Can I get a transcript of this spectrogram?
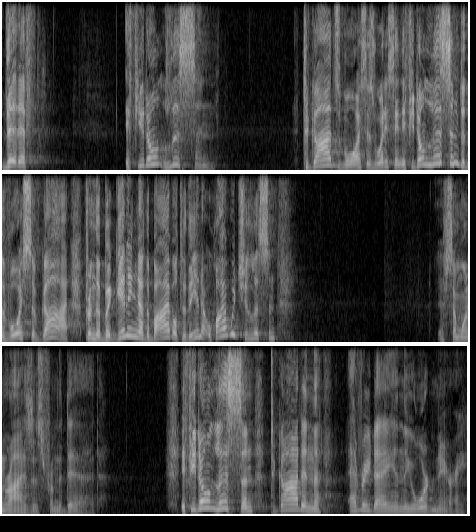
That if, if you don't listen to God's voice is what he's saying. If you don't listen to the voice of God from the beginning of the Bible to the end, why would you listen if someone rises from the dead? If you don't listen to God in the everyday in the ordinary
